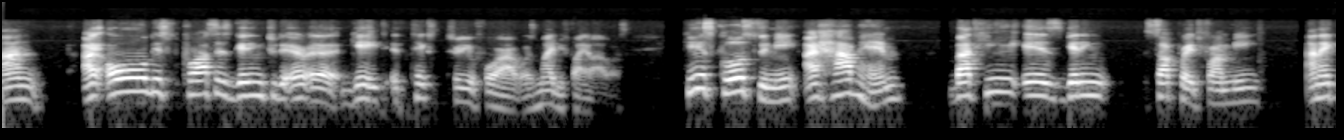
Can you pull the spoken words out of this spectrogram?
And I all this process getting to the air, uh, gate, it takes three or four hours, might be five hours. He is close to me. I have him, but he is getting separate from me, and I'm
